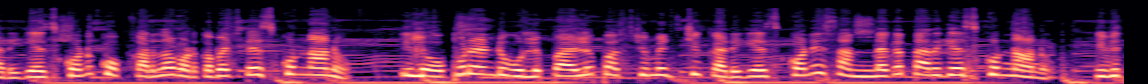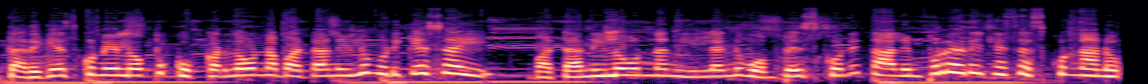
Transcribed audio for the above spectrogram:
కడిగేసుకొని కుక్కర్లో ఉడకబెట్టేసుకున్నాను. ఈ లోపు రెండు ఉల్లిపాయలు పచ్చిమిర్చి కడిగేసుకొని సన్నగా తరిగేసుకున్నాను. ఇవి తరిగేసుకునే లోపు కుక్కర్లో ఉన్న బఠానీలు ఉడికేశాయి. బఠానీలో ఉన్న నీళ్ళని వంపేసుకొని తాలింపు రెడీ చేసేసుకున్నాను.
